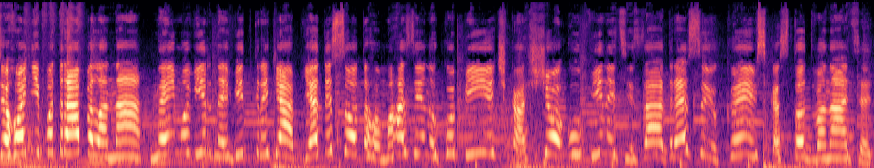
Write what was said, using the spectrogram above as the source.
Сьогодні потрапила на неймовірне відкриття 500-го магазину Копієчка, що у Вінниці за адресою Київська 112.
